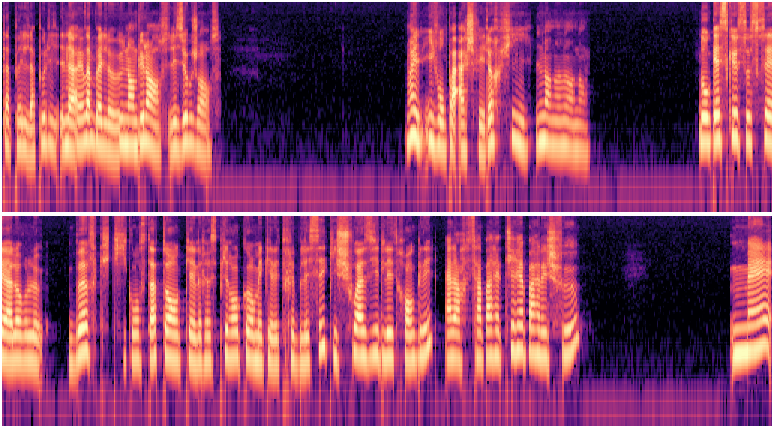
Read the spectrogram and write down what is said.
t'appelles la police, la, Ah oui, t'appelles, euh, Une ambulance. les urgences. Oui. Ils vont pas achever leur fille. Non, non, non, non. Donc, est-ce que ce serait alors le Burke qui, constatant qu'elle respire encore mais qu'elle est très blessée, qui choisit de l'étrangler? Alors, ça paraît tiré par les cheveux, mais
